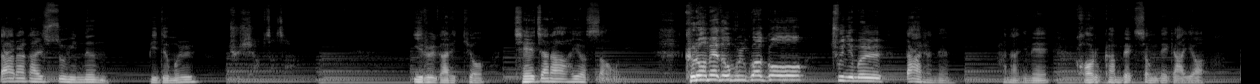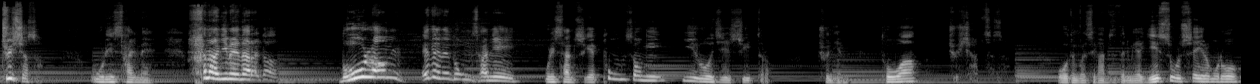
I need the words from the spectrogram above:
따라갈 수 있는 믿음을 주시옵소서. 이를 가리켜 제자라 하였사오니 그럼에도 불구하고 주님을 따르는 하나님의 거룩한 백성 되게 하여 주셔서 우리 삶에 하나님의 나라가 놀라운 에덴의 동산이 우리 삶 속에 풍성히 이루어질 수 있도록 주님 도와 주시옵소서. 모든 것에 감사드리며 예수 그리스도의 이름으로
